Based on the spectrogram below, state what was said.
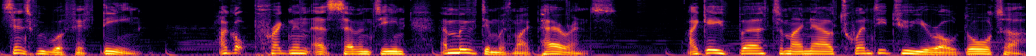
since we were 15. I got pregnant at 17 and moved in with my parents. I gave birth to my now 22 year old daughter.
